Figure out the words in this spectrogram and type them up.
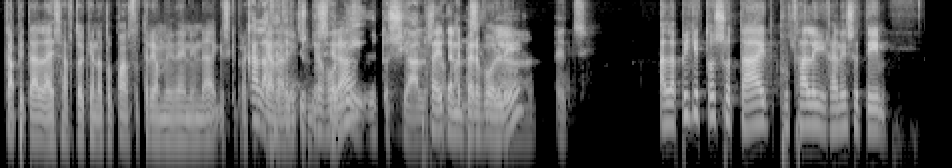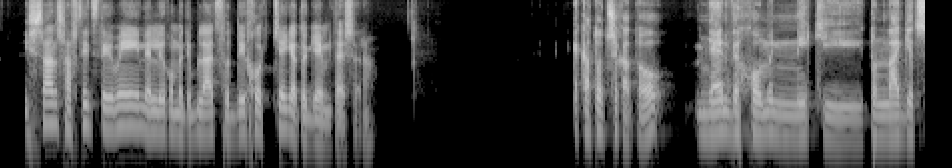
capitalize αυτό και να το πάνε στο 3-0 οι Nuggets και πρακτικά Καλά, θα να ήταν και λήξουν τη σειρά. υπερβολή ούτως ή άλλως. Θα να ήταν πάνε σε υπερβολή. μια- Έτσι. Αλλά πήγε τόσο tight που θα έλεγε κανείς ότι οι Suns αυτή τη στιγμή είναι λίγο με την πλάτη στον τοίχο και για το Game 4. 100% μια ενδεχόμενη νίκη των Nuggets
